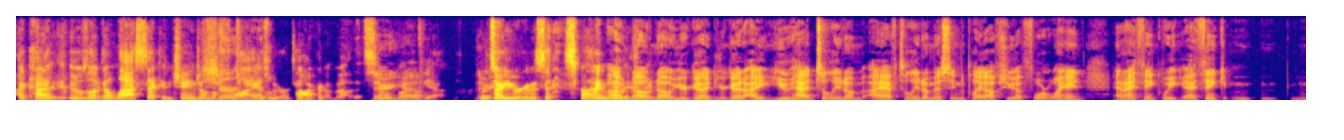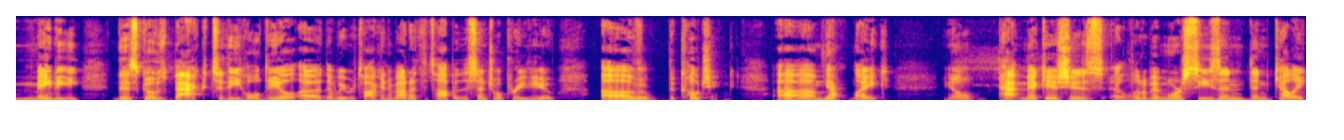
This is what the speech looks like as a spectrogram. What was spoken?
I kind of it was like a last second change on the Sure. fly as we were talking about it. So, There you but, go. yeah. But sorry, you were gonna say something. Oh no, no, you're good. You're good. I you had Toledo. I have Toledo missing the playoffs. You have Fort Wayne, and I think we. I think maybe this goes back to the whole deal uh, that we were talking about at the top of the Central preview of Mhm. the coaching. Um, Yeah. like you know, Pat Mikesch is a little bit more seasoned than Kelly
